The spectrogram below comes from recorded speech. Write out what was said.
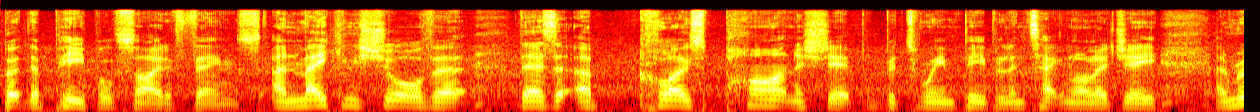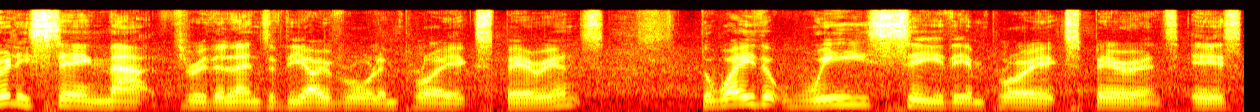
but the people side of things, and making sure that there's a close partnership between people and technology, and really seeing that through the lens of the overall employee experience. The way that we see the employee experience is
